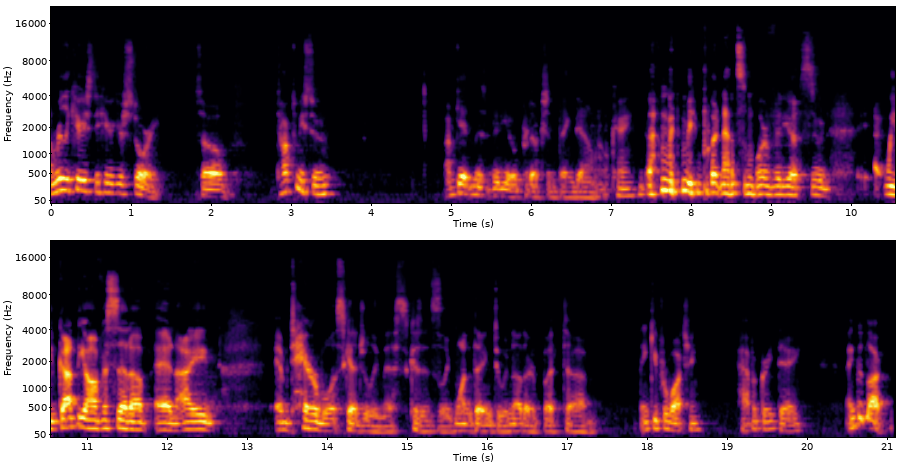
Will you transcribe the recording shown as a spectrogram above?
I'm really curious to hear your story. So talk to me soon. I'm getting this video production thing down, okay? I'm going to be putting out some more videos soon. We've got the office set up, and I am terrible at scheduling this because it's like one thing to another. But um, thank you for watching. Have a great day, and good luck.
